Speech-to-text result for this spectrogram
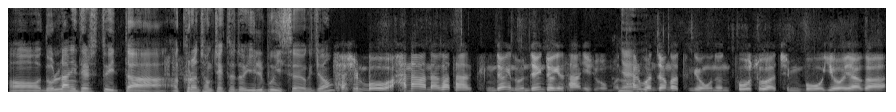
어 논란이 될 수도 있다 아, 그런 정책들도 일부 있어요 그죠? 사실 뭐 하나 하나가 다 굉장히 논쟁적인 사안이죠. 뭐 네. 탈원전 같은 경우는 보수와 진보 여야가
